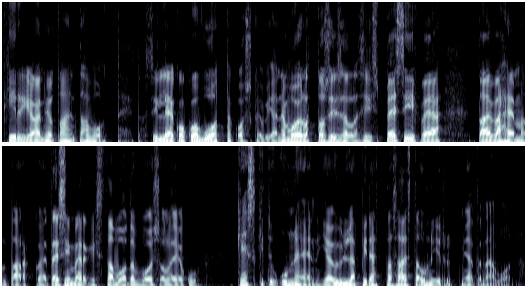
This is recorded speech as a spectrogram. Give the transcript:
kirjaan jotain tavoitteita. Silleen koko vuotta koskevia. Ne voi olla tosi sellaisia spesifejä tai vähemmän tarkkoja. Et esimerkiksi tavoite voisi olla joku keskity uneen ja ylläpidä tasaista unirytmiä tänä vuonna.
